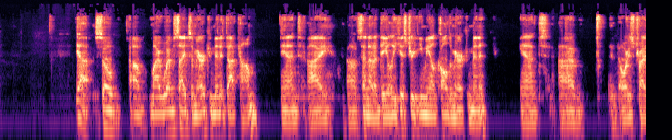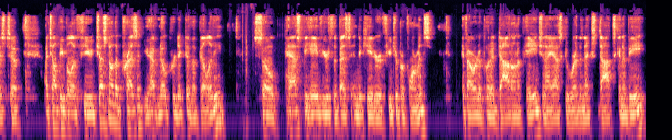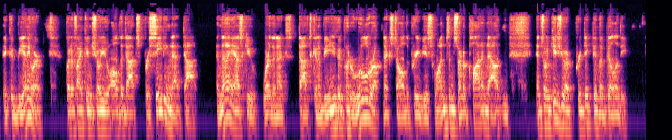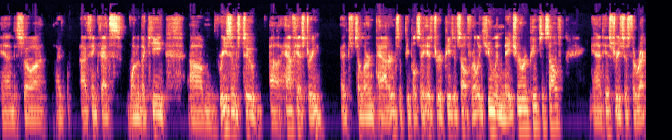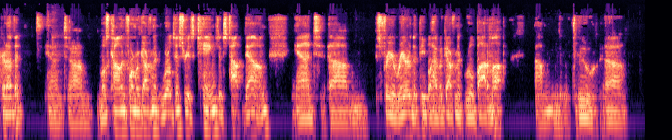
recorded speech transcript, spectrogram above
Yeah. So, uh, my website's AmericanMinute.com, and I uh, send out a daily history email called American Minute. And um, it always tries to, I tell people if you just know the present, you have no predictive ability. So past behavior is the best indicator of future performance. If I were to put a dot on a page and I ask you where the next dot's going to be, it could be anywhere. But if I can show you all the dots preceding that dot, and then I ask you where the next dot's going to be, you could put a ruler up next to all the previous ones and sort of plot it out. And, and so it gives you a predictive ability. And so uh, I, I think that's one of the key um, reasons to uh, have history it's to learn patterns. If people say history repeats itself, really human nature repeats itself, and history is just the record of it. And um, most common form of government in world history is kings. It's top down, and um, it's very rare that people have a government rule bottom up um, through uh,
